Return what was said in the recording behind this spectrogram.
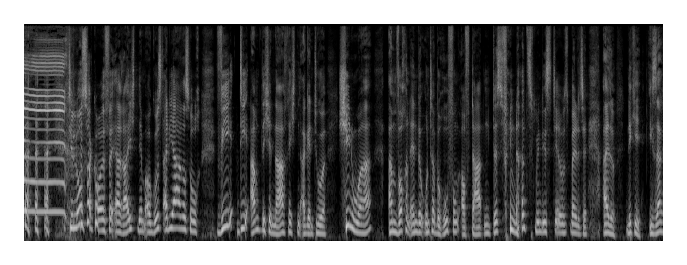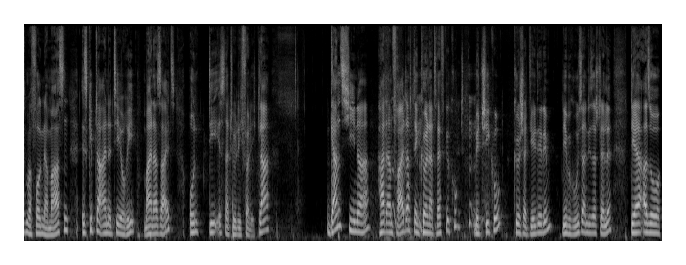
die Losverkäufe erreichten im August ein Jahreshoch, wie die amtliche Nachrichtenagentur Xinhua am Wochenende unter Berufung auf Daten des Finanzministeriums meldete. Also, Niki, ich sage es mal folgendermaßen, es gibt da eine Theorie meinerseits und die ist natürlich völlig klar. Ganz China hat am Freitag den Kölner Treff geguckt mit Chico, Kürşat Yildirim, liebe Grüße an dieser Stelle, der also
